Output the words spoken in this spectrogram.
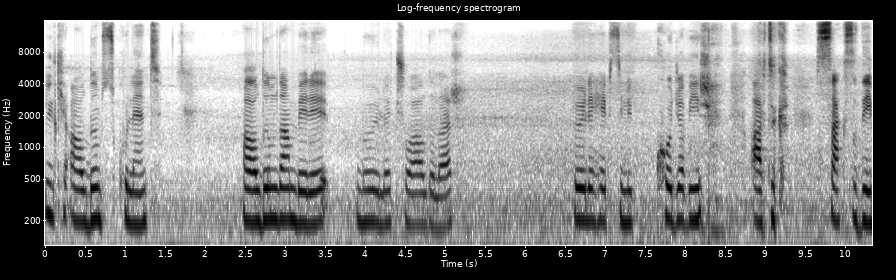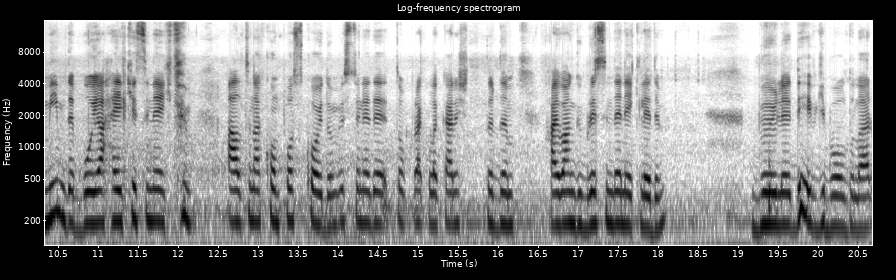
ilk aldığım sukulent aldığımdan beri böyle çoğaldılar böyle hepsini koca bir artık saksı demeyeyim de boya helkesine ektim altına kompost koydum üstüne de toprakla karıştırdığım hayvan gübresinden ekledim böyle dev gibi oldular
